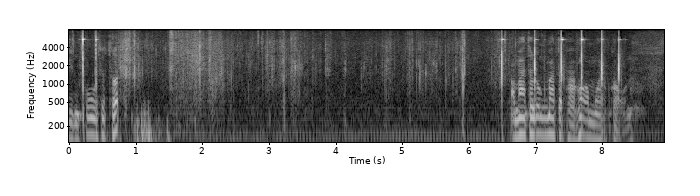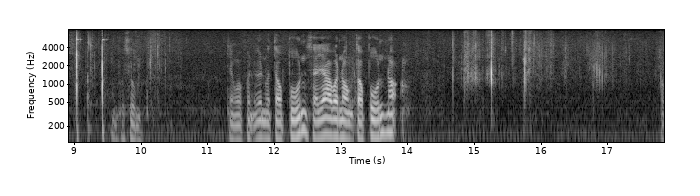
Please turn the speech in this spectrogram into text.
ดินฟูสดๆ เอามาทะลงมาตะผาห้องหมอเผาเนาะท่านผู้ชมจังหวะเพิ่นเอิ้นว่าเตาปูนสายาว่าหนองเตาปูนเนาะเอา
